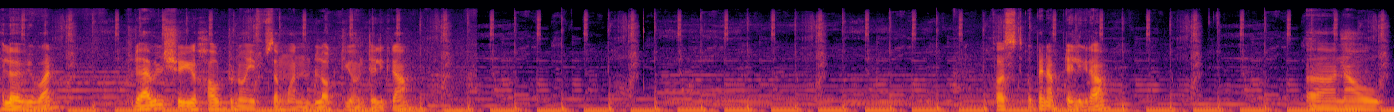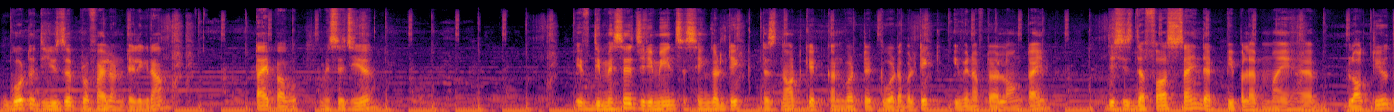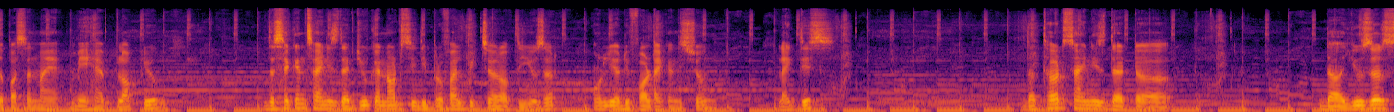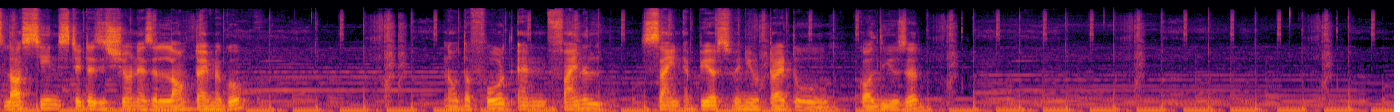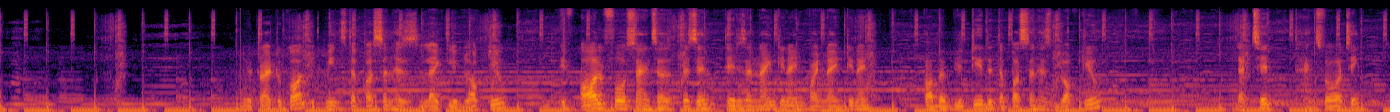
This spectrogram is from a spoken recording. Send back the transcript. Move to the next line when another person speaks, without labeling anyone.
Hello everyone. Today I will show you how to know if someone blocked you on Telegram. First open up Telegram. Uh, now go to the user profile on Telegram. Type a message here. If the message remains a single tick, does not get converted to a double tick even after a long time, this is the first sign that people have might have blocked you the person might, may have blocked you the second sign is that you cannot see the profile picture of the user. Only a default icon is shown like this. The third sign is that uh, the user's last seen status is shown as a long time ago. Now the fourth and final sign appears when you try to call the user you try to call it means the person has likely blocked you. If all four signs are present there is a 99.99 probability that the person has blocked you. That's it. Thanks for watching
